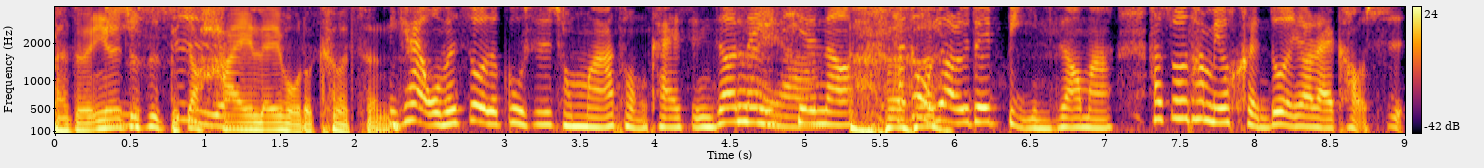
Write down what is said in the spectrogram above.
啊，对，因为就是比较 high level 的课程你。看，我们所有的故事是从马桶开始。你知道那一天呢，他跟我要了一堆笔，你知道吗？他说他们有很多人要来考试，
